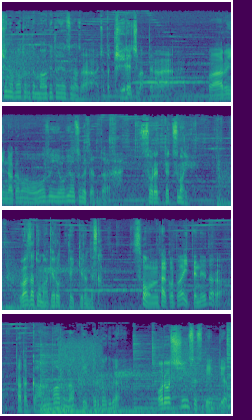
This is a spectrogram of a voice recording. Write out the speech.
きのバトルで負けたやつがさちょっと切れちまってな。悪い仲間を大勢呼び集めてんだ。それってつまりわざと負けろって言ってるんですか？そんなことは言ってねえだろ。ただ頑張るなって言ってるだけだ俺は親切で言ってやって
